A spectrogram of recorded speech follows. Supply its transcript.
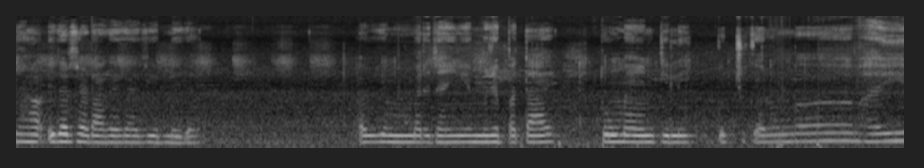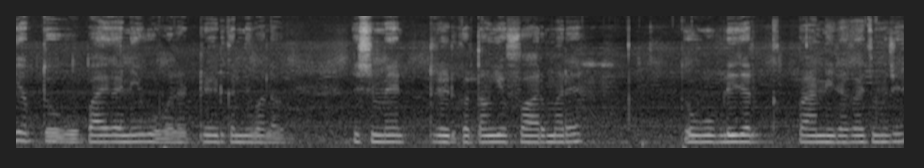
यहाँ इधर साइड आ गए गाइस ये ब्लेजर अब ये मर जाएँगे, मुझे पता है। तो मैं इनके लिए कुछ करूँगा भाई। अब तो वो पाएगा नहीं, वो वाला ट्रेड करने वाला। जिसमें ट्रेड करता हूँ, ये फार्मर है। तो वो ब्लेजर पा नहीं लगा जो मुझे।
